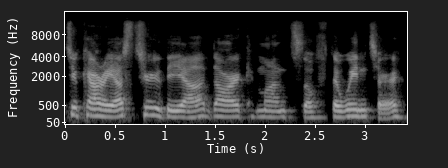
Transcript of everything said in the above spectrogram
to carry us through the uh, dark months of the winter.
